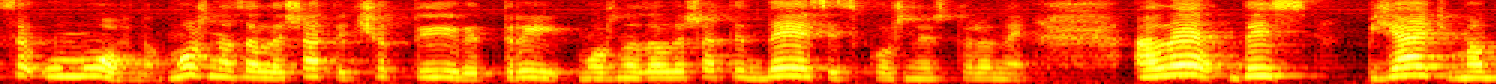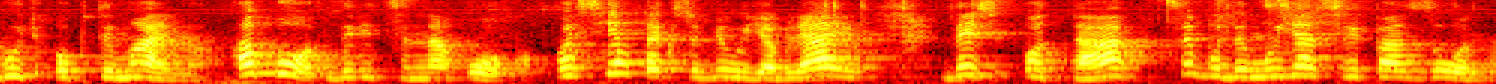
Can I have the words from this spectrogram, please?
це умовно. Можна залишати 4, 3, можна залишати 10 з кожної сторони. Але десь 5, мабуть, оптимально. Або дивіться на око. Ось я так собі уявляю, десь отак. Це буде моя сліпа зона.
